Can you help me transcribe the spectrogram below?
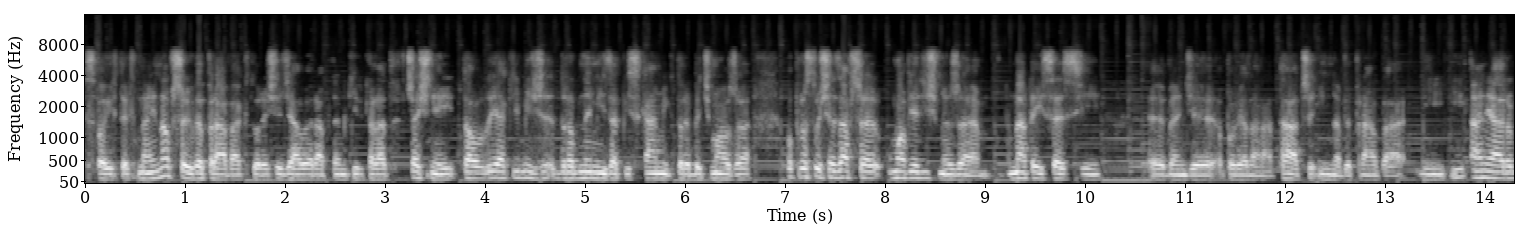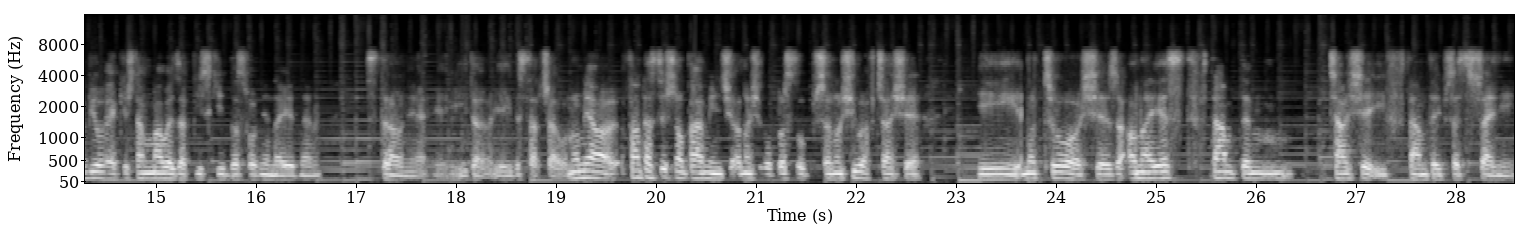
swoich tych najnowszych wyprawach, które się działy raptem kilka lat wcześniej, to jakimiś drobnymi zapiskami, które być może po prostu się zawsze umawialiśmy, że na tej sesji e, będzie opowiadana ta czy inna wyprawa i, i Ania robiła jakieś tam małe zapiski dosłownie na jednym stronie i to jej wystarczało. No miała fantastyczną pamięć, ona się po prostu przenosiła w czasie i no czuło się, że ona jest w tamtym czasie i w tamtej przestrzeni.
